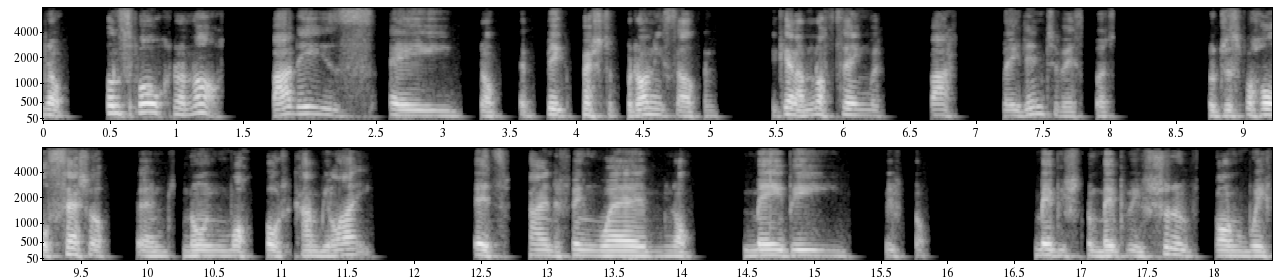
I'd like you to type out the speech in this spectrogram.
You know, unspoken or not, that is a you know a big pressure to put on yourself. And again, I'm not saying that that played into this, but, but just the whole setup and knowing what Kota can be like, it's kind of thing where you know maybe maybe maybe we should have gone with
